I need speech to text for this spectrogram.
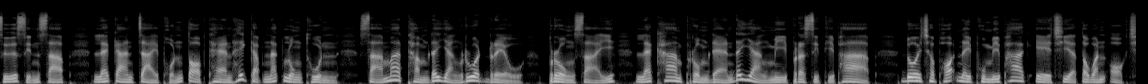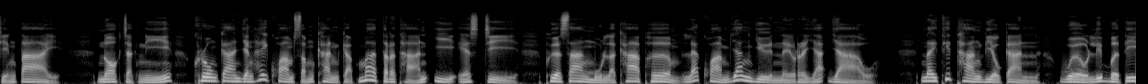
ซื้อสินทรัพย์ และการจ่ายผลตอบแทนให้กับนักลงทุน สามารถทำได้อย่างรวดเร็ว โปร่งใส และข้ามพรมแดนได้อย่างมีประสิทธิภาพ โดยเฉพาะในภูมิภาคเอเชียตะวันออกเฉียงใต้นอกจากนี้ โครงการยังให้ความสำคัญกับมาตรฐาน ESG เพื่อสร้างมูลค่าเพิ่มและความยั่งยืนในระยะยาว ในทิศทางเดียวกัน World Liberty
